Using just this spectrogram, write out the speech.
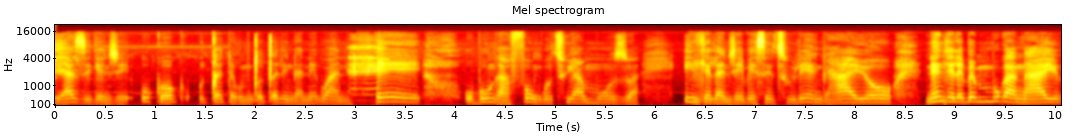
uyazi ke nje ugogo uqeda kumxoxela inganekwane. Hey, ubungafunga ukuthi uyamuzwa indlela nje besethule ngayo nendlela bembuka ngayo.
